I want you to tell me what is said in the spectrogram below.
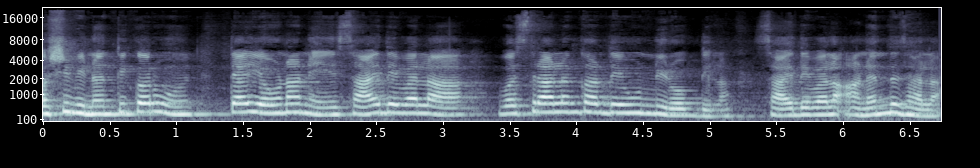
अशी विनंती करून त्या यवनाने सायदेवाला वस्त्रालंकार देऊन निरोप दिला. सायदेवाला आनंद झाला.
